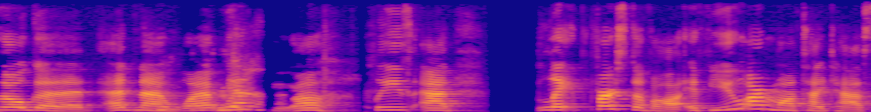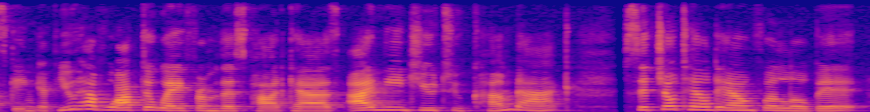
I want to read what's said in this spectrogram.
so good. Edna, what would you, oh, please add first of all, if you are multitasking, if you have walked away from this podcast, I need you to come back, sit your tail down for a little bit,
